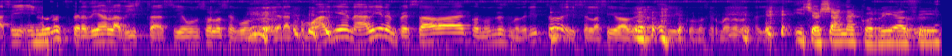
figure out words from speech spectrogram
así, y no nos perdían la vista así un solo segundo, y era como alguien, alguien empezaba con un desmadrito y se las iba a ver así con los hermanos allá. Y Shoshana corría así.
